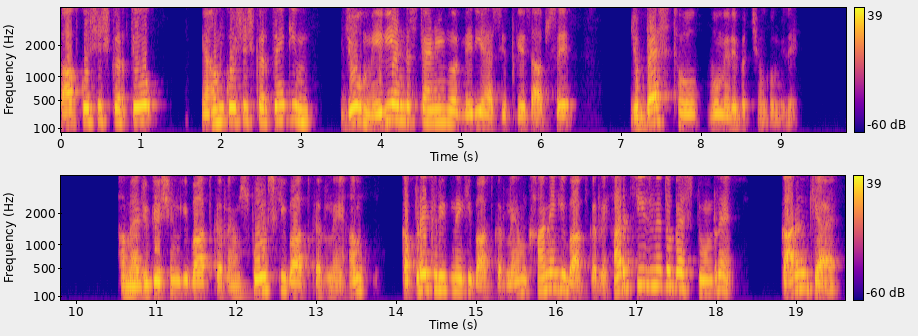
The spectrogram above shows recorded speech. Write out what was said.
तो आप कोशिश करते हो, या हम कोशिश करते हैं कि जो मेरी अंडरस्टैंडिंग और मेरी हैसियत के हिसाब से जो बेस्ट हो, वो मेरे बच्चों को मिले। हम एजुकेशन की बात कर रहे हैं, हम स्पोर्ट्स की बात कर रहे हैं, हम कपड़े खरीदने की बात कर रहे हैं, हम खाने की बात कर रहे हैं। हर चीज़ में तो बेस्ट ढूंढ रहे हैं। कारण क्या है?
